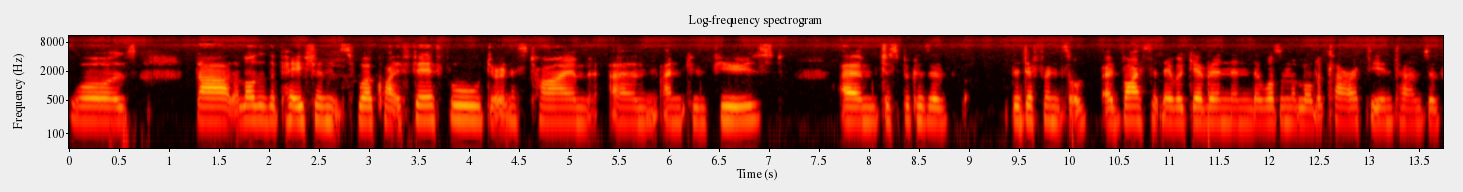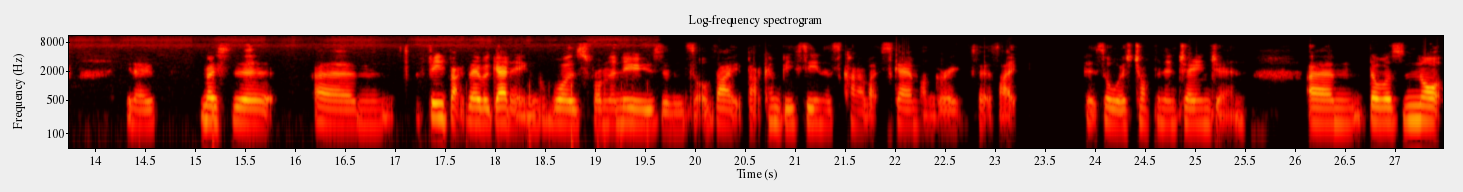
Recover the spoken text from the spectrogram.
was that a lot of the patients were quite fearful during this time um, and confused um, just because of the different sort of advice that they were given and there wasn't a lot of clarity in terms of you know most of the um, feedback they were getting was from the news and sort of like that can be seen as kind of like scaremongering. So it's like it's always chopping and changing. Um, there was not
